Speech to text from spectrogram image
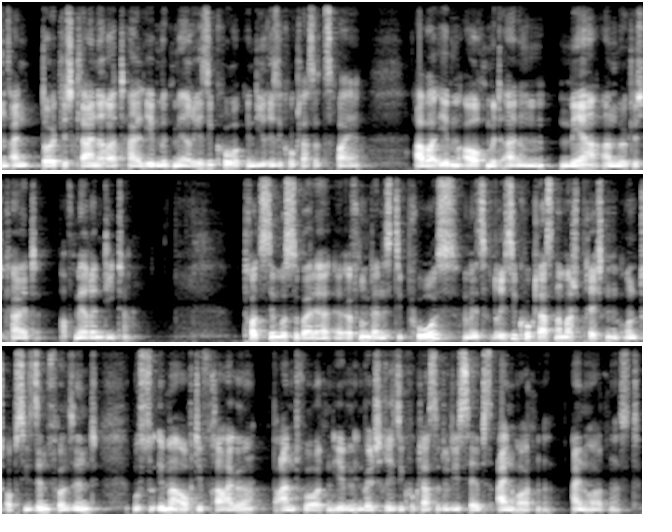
und ein deutlich kleinerer Teil eben mit mehr Risiko in die Risikoklasse 2. Aber eben auch mit einem Mehr an Möglichkeit auf mehr Rendite. Trotzdem musst du bei der Eröffnung deines Depots, wenn wir jetzt von Risikoklassen nochmal sprechen und ob sie sinnvoll sind, musst du immer auch die Frage beantworten, eben in welche Risikoklasse du dich selbst einordnest.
